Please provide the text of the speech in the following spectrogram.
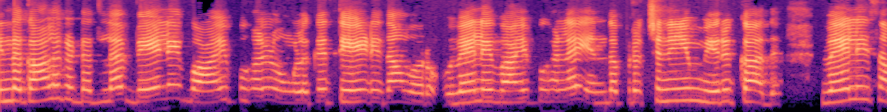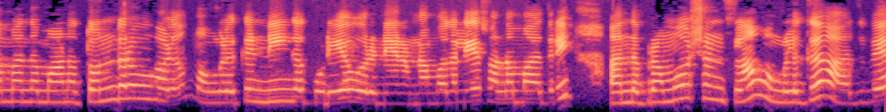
இந்த காலகட்டத்துல வேலை வாய்ப்புகள் உங்களுக்கு தேடிதான் வரும். வேலை வாய்ப்புகள்ல எந்த பிரச்சனையும் இருக்காது. வேலை சம்பந்தமான தொந்தரவுகளும் உங்களுக்கு நீங்கக்கூடிய ஒரு நேரம். நான் முதல்லயே சொன்ன மாதிரி அந்த ப்ரமோஷன்ஸ் எல்லாம் உங்களுக்கு அதுவே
